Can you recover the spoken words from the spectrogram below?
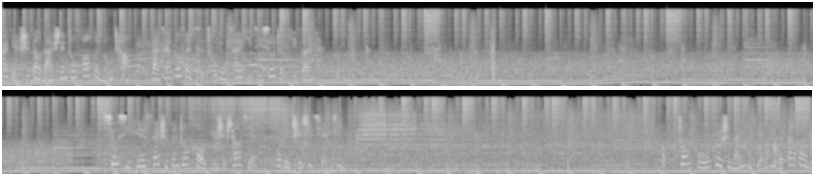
二点时到达山中花卉农场，大家都在此处用餐以及休整一番。休息约三十分钟后，雨势稍减，部队持续前进。中途又是难以言喻的大暴雨，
